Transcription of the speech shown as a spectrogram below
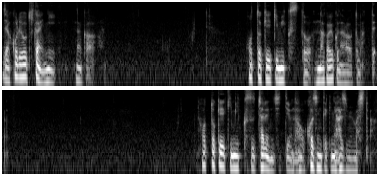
じゃあこれを機会になんかホットケーキミックスと仲良くなろうと思って。ホットケーキミックスチャレンジっていうのを個人的に始めました。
